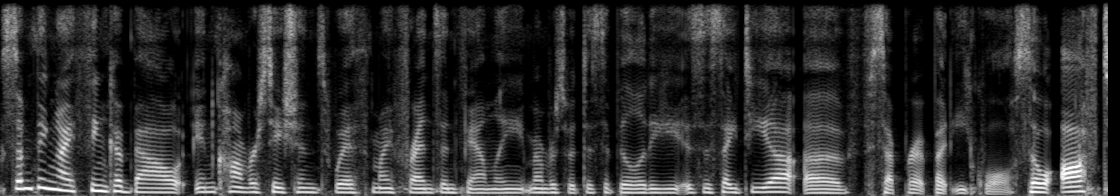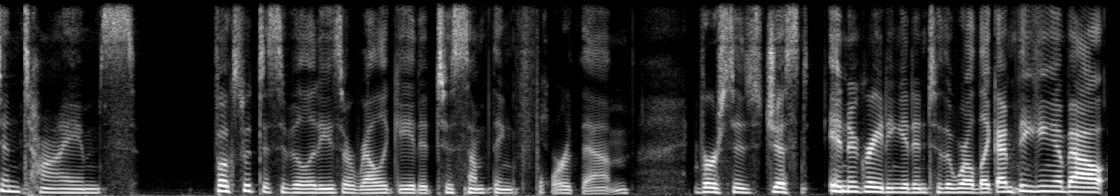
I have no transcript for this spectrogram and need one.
Something I think about in conversations with my friends and family members with disability is this idea of separate but equal. So oftentimes, folks with disabilities are relegated to something for them versus just integrating it into the world. Like I'm thinking about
